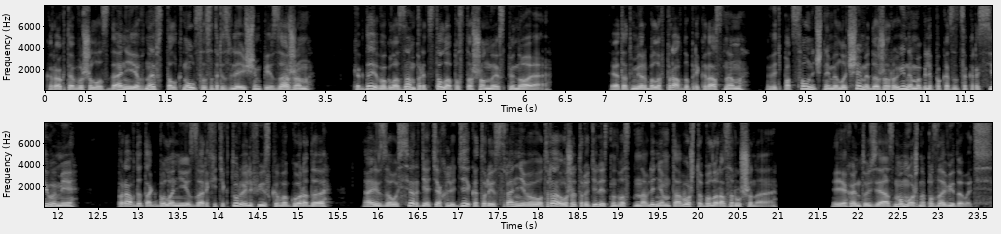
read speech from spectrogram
Крокто вышел из здания и вновь столкнулся с отрезвляющим пейзажем, когда его глазам предстало опустошенное спиное. Этот мир был и вправду прекрасным, ведь под солнечными лучами даже руины могли показаться красивыми. Правда, так было не из-за архитектуры эльфийского города, а из-за усердия тех людей, которые с раннего утра уже трудились над восстановлением того, что было разрушено. Их энтузиазму можно позавидовать.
